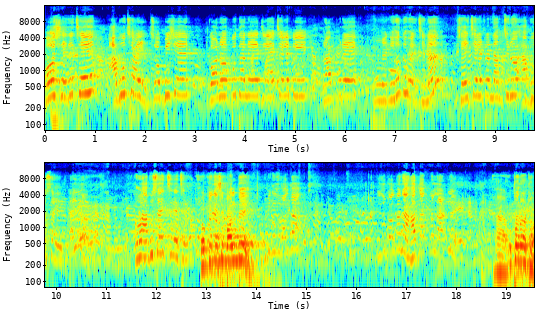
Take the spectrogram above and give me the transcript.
ও সেজেছে আবু ছাইদ চব্বিশের গণ অভ্যুত্থানে যে ছেলেটি রংপুরে নিহত হয়েছে না সেই ছেলেটার নাম ছিল আবু সাইদ তাই তো? ও আবু সাইদ সেজেছে ওকে কিছু বলবে? তুমি কিছু বলবা? কিছু বলবে না? হাত একটা লাঠি। হ্যাঁ উপরে ওঠো।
